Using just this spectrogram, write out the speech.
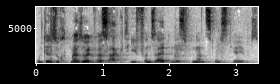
Untersucht man so etwas aktiv von Seiten des Finanzministeriums?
